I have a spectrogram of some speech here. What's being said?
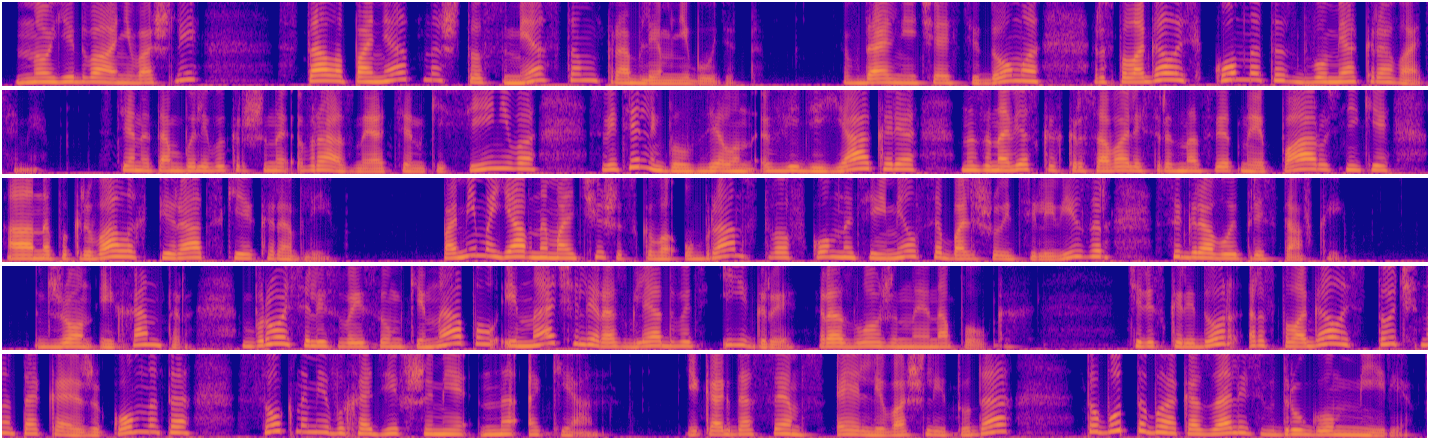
Но едва они вошли, стало понятно, что с местом проблем не будет. В дальней части дома располагалась комната с двумя кроватями. Стены там были выкрашены в разные оттенки синего, светильник был сделан в виде якоря, на занавесках красовались разноцветные парусники, а на покрывалах — пиратские корабли. Помимо явно мальчишеского убранства, в комнате имелся большой телевизор с игровой приставкой. Джон и Хантер бросили свои сумки на пол и начали разглядывать игры, разложенные на полках. Через коридор располагалась точно такая же комната с окнами, выходившими на океан. И когда Сэм с Элли вошли туда, то будто бы оказались в другом мире.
